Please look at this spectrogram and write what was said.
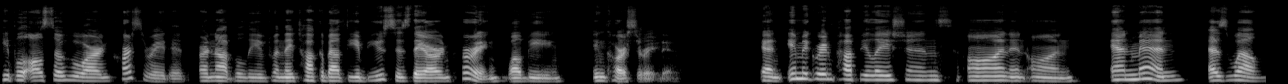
People also who are incarcerated are not believed when they talk about the abuses they are incurring while being incarcerated. And immigrant populations, on and on, and men as well.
